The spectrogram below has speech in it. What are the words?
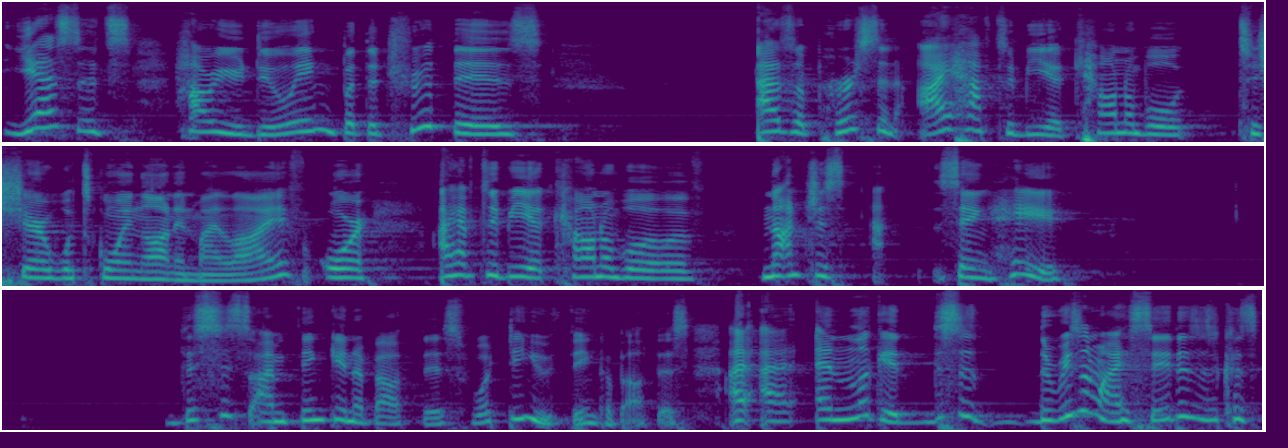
yes, it's how are you doing? But the truth is, as a person, I have to be accountable to share what's going on in my life, or I have to be accountable of not just saying, hey, this is i'm thinking about this. What do you think about this? I, I, and look at this is the reason why i say this is because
